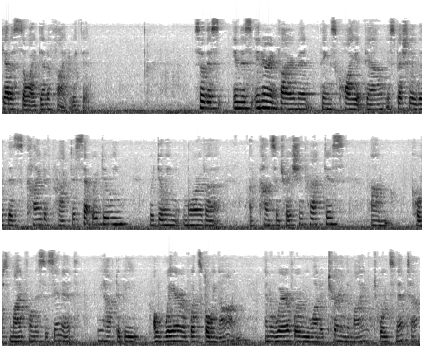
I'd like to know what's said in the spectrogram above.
get us so identified with it. So this in this inner environment, things quiet down, especially with this kind of practice that we're doing. We're doing more of a, a concentration practice. Um, of course, mindfulness is in it. We have to be aware of what's going on and aware of where we want to turn the mind towards metta.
